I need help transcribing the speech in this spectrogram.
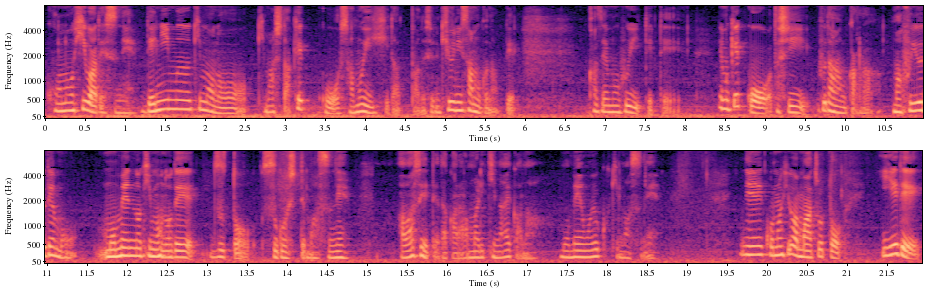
この日はですねデニム着物を着ました。結構寒い日だったんですよね。急に寒くなって風も吹いてて。でも結構私普段から真冬でも木綿の着物でずっと過ごしてますね。合わせてだからあんまり着ないかな。木綿をよく着ますね。でこの日はまあちょっと家で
